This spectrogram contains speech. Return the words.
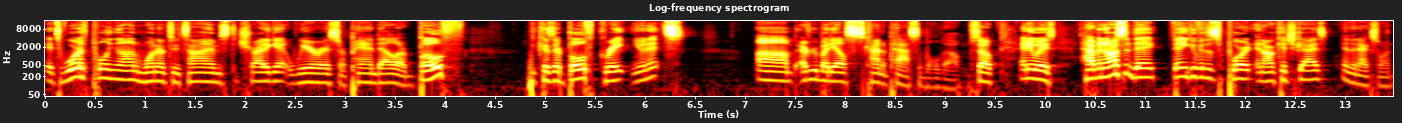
it's worth pulling on one or two times to try to get Weirus or Pandel or both because they're both great units. Um, everybody else is kind of passable though. So, anyways, have an awesome day. Thank you for the support, and I'll catch you guys in the next one.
